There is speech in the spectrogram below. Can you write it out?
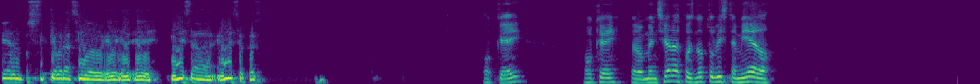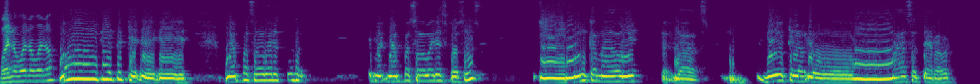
pero no sé qué habrá sido eh, eh, eh, en esa, en esa ocasión. Ok, ok, pero mencionas, pues no tuviste miedo. Bueno, bueno, bueno. No, no, no fíjate que eh, me han pasado varias cosas, me, me, han pasado varias cosas y nunca me ha dado miedo. Las, yo digo que lo, más aterrador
